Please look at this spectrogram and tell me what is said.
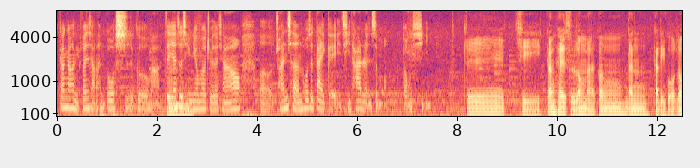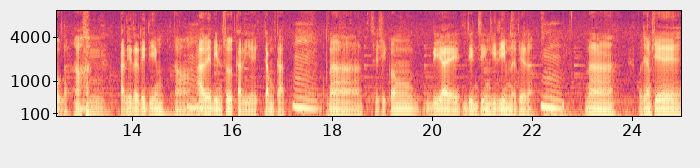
刚刚你分享了很多诗歌嘛，这件事情你有没有觉得想要呃传承，或是带给其他人什么东西？这是刚开始拢嘛讲咱家己娱乐啦，哈，嗯，逐日都咧啉，吼，啊要啉出家己的感觉，嗯。那就是讲你爱认真去啉就对啦。嗯。那有阵时，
